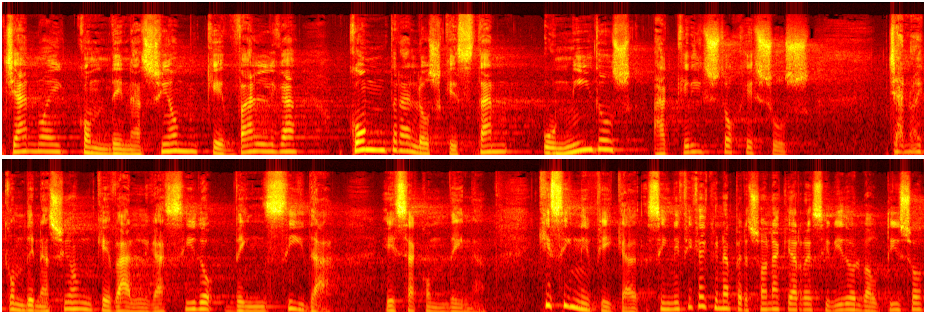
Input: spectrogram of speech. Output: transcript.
Ya no hay condenación que valga contra los que están unidos a Cristo Jesús. Ya no hay condenación que valga, ha sido vencida esa condena. ¿Qué significa? Significa que una persona que ha recibido el bautizo,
